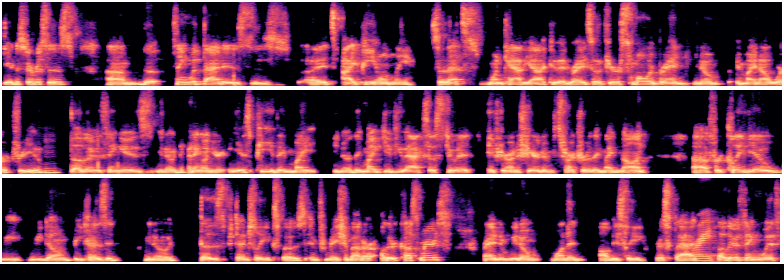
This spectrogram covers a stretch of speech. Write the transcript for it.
data services. Um, the thing with that is is uh, it's IP only. So that's one caveat to it, right? So if you're a smaller brand, you know, it might not work for you. Mm-hmm. The other thing is, you know, depending on your ESP, they might, you know, they might give you access to it. If you're on a shared infrastructure, they might not. Uh, for Klaviyo, we we don't because it, you know, it does potentially expose information about our other customers, right? And we don't want to obviously risk that. Right. Other thing with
